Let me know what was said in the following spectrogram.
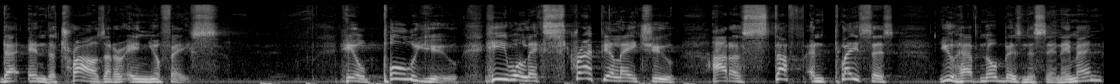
that in the trials that are in your face. He'll pull you. He will extrapolate you out of stuff and places you have no business in. Amen?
